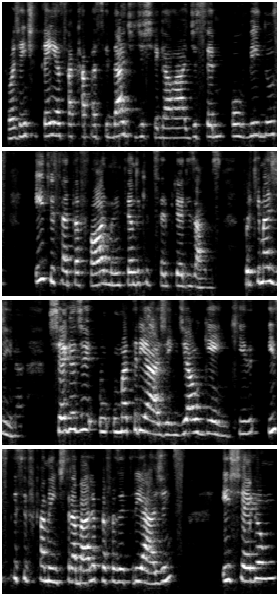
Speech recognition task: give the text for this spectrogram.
Então a gente tem essa capacidade de chegar lá, de ser ouvidos e, de certa forma, eu entendo que de ser priorizados. Porque imagina, chega de uma triagem de alguém que especificamente trabalha para fazer triagens e chegam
